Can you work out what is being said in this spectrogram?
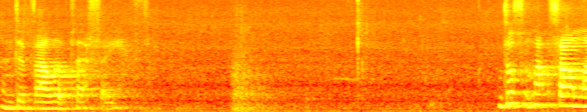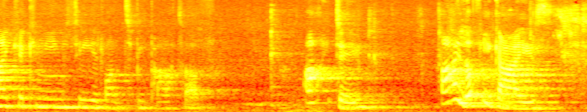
and develop their faith. Doesn't that sound like a community you'd want to be part of? I do. I love you guys.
